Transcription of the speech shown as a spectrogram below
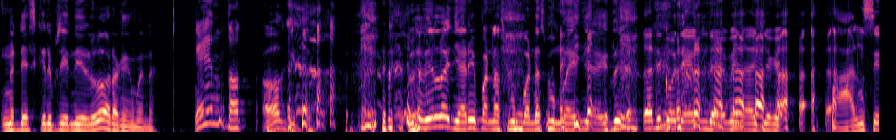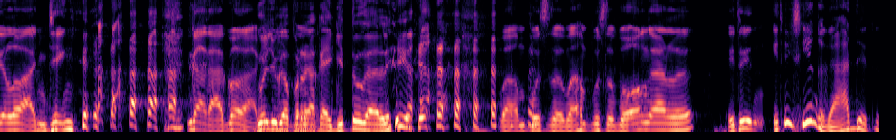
ngedeskripsiin diri lu orang yang mana? Ngentot. Oh gitu. Berarti lu nyari panas bung panas bung lainnya gitu. Tadi gue DM DMin aja kayak Apaan sih lo anjing Enggak enggak gue enggak Gue juga pernah kayak gitu kali. Mampus lu Mampus lu bohongan lu Itu itu isinya gak ada itu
